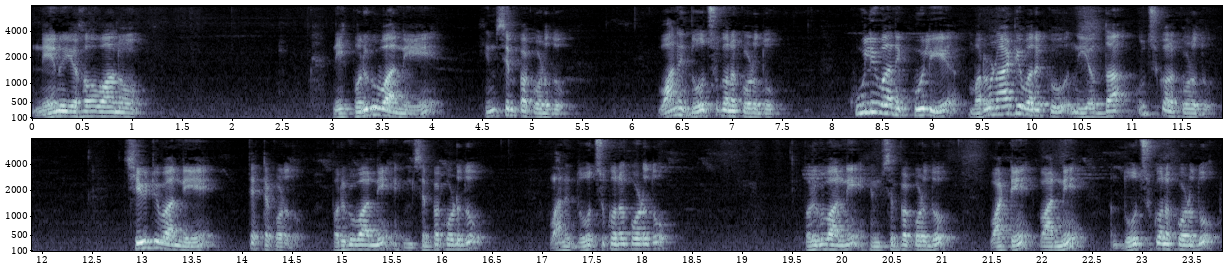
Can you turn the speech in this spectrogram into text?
నేను యహోవాను. నీ పొరుగువాన్ని హింసింపకూడదు. వాని దోచుకొనకూడదు. కూలివాని కూలి మరునాటి వరకు నీ యొద్ద ఉంచుకొనకూడదు. చీటివాన్ని తిట్టకూడదు. పొరుగువాన్ని హింసింపకూడదు. వాని దోచుకొనకూడదు పొరుగువాన్ని హింసింపకూడదు వాటిని వారిని దోచుకొనకూడదు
